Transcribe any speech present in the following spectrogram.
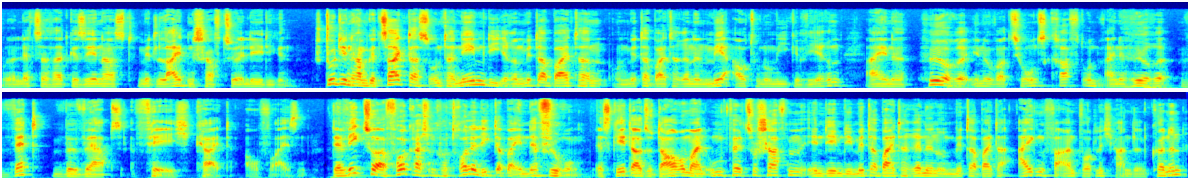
oder in letzter Zeit gesehen hast, mit Leidenschaft zu erledigen. Studien haben gezeigt, dass Unternehmen, die ihren Mitarbeitern und Mitarbeiterinnen mehr Autonomie gewähren, eine höhere Innovationskraft und eine höhere Wettbewerbsfähigkeit aufweisen. Der Weg zur erfolgreichen Kontrolle liegt aber in der Führung. Es geht also darum, ein Umfeld zu schaffen, in dem die Mitarbeiterinnen und Mitarbeiter eigenverantwortlich handeln können,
